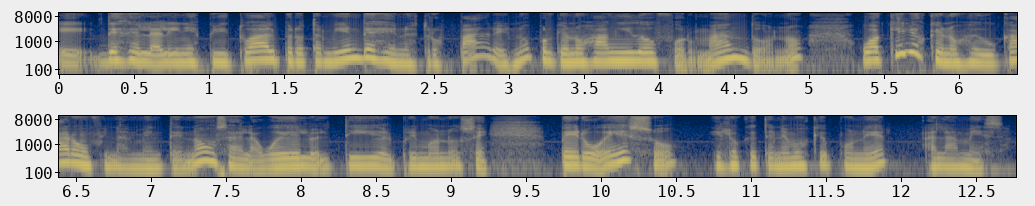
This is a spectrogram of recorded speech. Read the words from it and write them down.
eh, desde la línea espiritual, pero también desde nuestros padres, ¿no? Porque nos han ido formando, ¿no? O aquellos que nos educaron finalmente, ¿no? O sea, el abuelo, el tío, el primo, no sé. Pero eso es lo que tenemos que poner a la mesa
